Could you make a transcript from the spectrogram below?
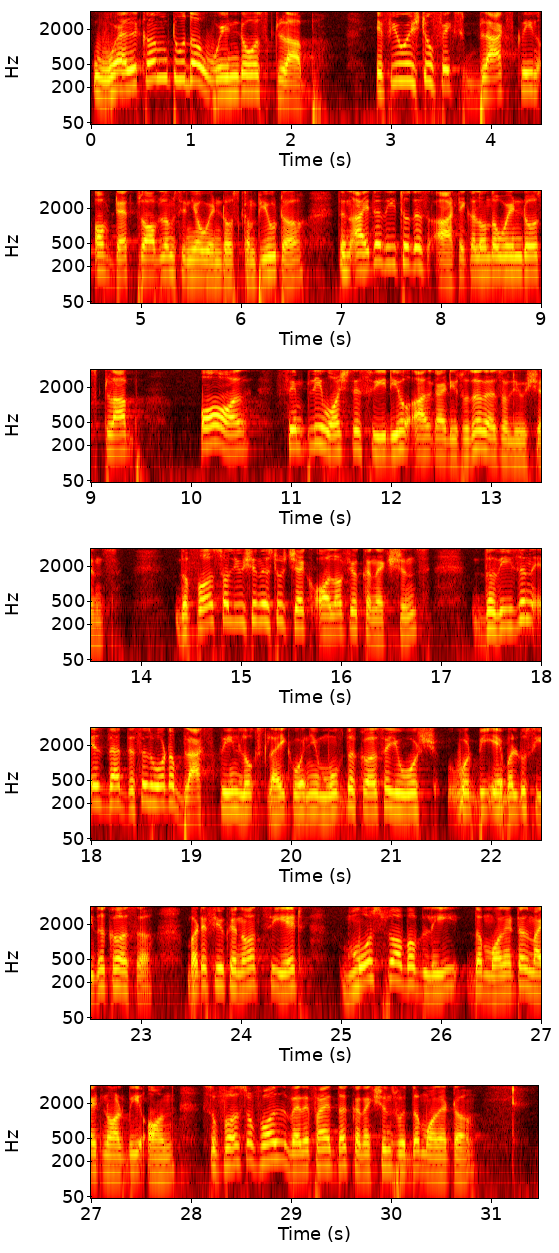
Welcome to the Windows Club. If you wish to fix black screen of death problems in your Windows computer, then either read through this article on the Windows Club or simply watch this video I'll guide you through the resolutions. The first solution is to check all of your connections. The reason is that this is what a black screen looks like. When you move the cursor, you would, would be able to see the cursor. But if you cannot see it, most probably the monitor might not be on. So first of all verify the connections with the monitor.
